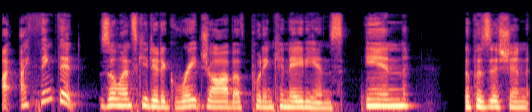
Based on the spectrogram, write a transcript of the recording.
I, I think that Zelensky did a great job of putting Canadians in the position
